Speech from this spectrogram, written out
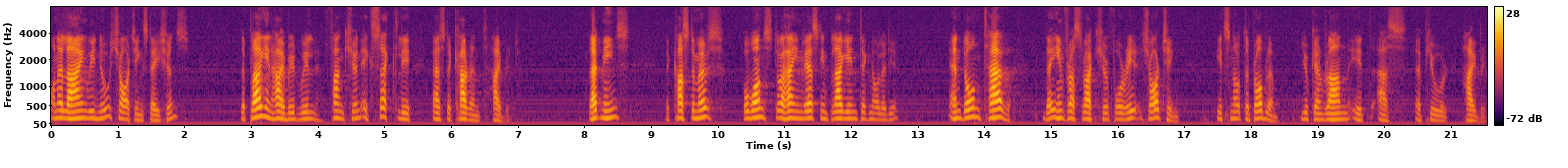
on a line with no charging stations, the plug-in hybrid will function exactly as the current hybrid. That means the customers who wants to invest in plug-in technology and don't have the infrastructure for charging, it's not a problem. You can run it as a pure hybrid.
